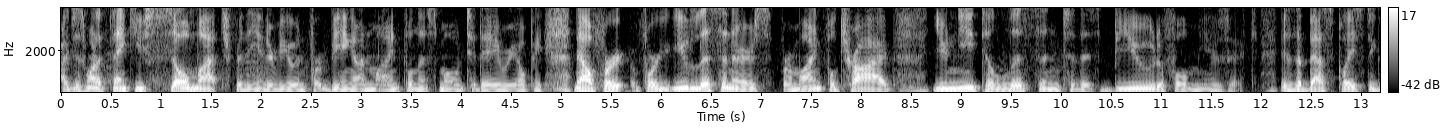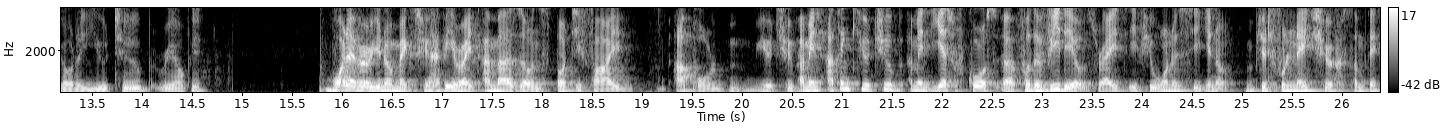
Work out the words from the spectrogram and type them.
I just want to thank you so much for the interview and for being on mindfulness mode today, Riopy. Now, for for you listeners, for Mindful Tribe, you need to listen to this beautiful music. Is the best place to go to YouTube, Riopy? Whatever you know makes you happy, right? Amazon, Spotify, Apple, YouTube. I mean, I think YouTube. I mean, yes, of course, uh, for the videos, right? If you want to see, you know, beautiful nature or something,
